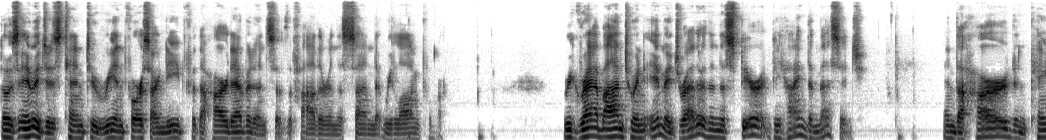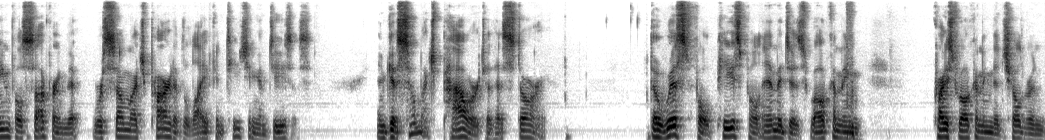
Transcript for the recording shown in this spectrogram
Those images tend to reinforce our need for the hard evidence of the Father and the Son that we long for. We grab onto an image rather than the spirit behind the message and the hard and painful suffering that were so much part of the life and teaching of Jesus and give so much power to this story. The wistful, peaceful images welcoming Christ welcoming the children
